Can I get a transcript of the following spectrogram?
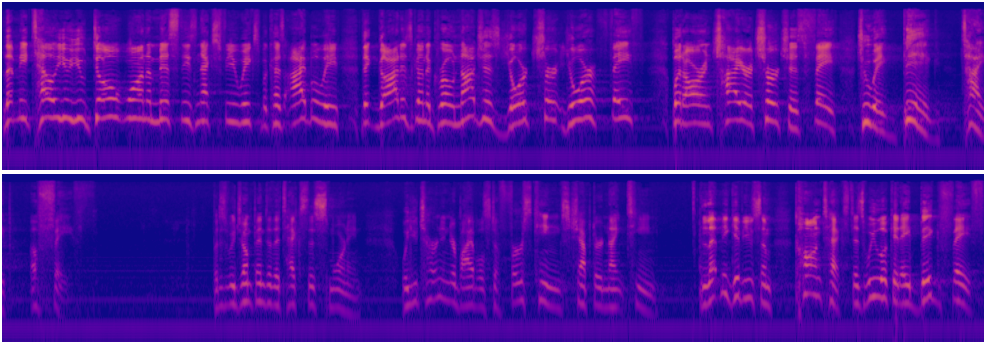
Let me tell you, you don't want to miss these next few weeks because I believe that God is going to grow not just your church, your faith, but our entire church's faith to a big type of faith. But as we jump into the text this morning, will you turn in your Bibles to 1 Kings chapter 19? And let me give you some context as we look at a big faith,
